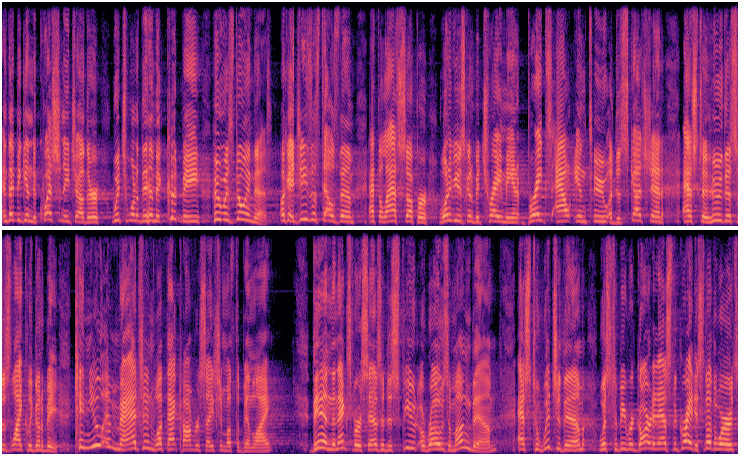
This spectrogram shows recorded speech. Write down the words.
And they begin to question each other which one of them it could be who was doing this. Okay, Jesus tells them at the Last Supper, one of you is going to betray me, and it breaks out into a discussion as to who this is likely going to be. Can you imagine what that conversation must have been like? Then the next verse says, A dispute arose among them as to which of them was to be regarded as the greatest. In other words,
